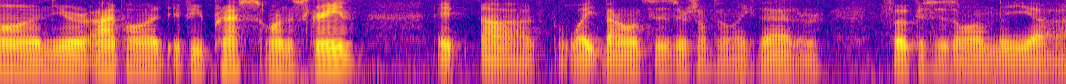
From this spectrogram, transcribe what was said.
on your iPod, if you press on the screen, it uh, white balances or something like that, or focuses on the uh,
